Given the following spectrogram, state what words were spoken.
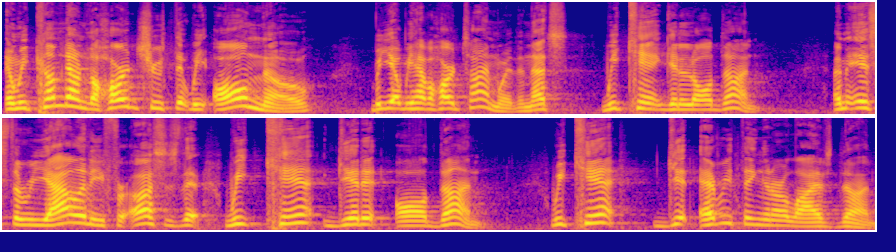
And we come down to the hard truth that we all know, but yet we have a hard time with. And that's we can't get it all done. I mean, it's the reality for us is that we can't get it all done. We can't get everything in our lives done.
